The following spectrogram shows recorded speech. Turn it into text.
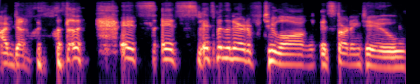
I'm done with it's it's it's been the narrative for too long. It's starting to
